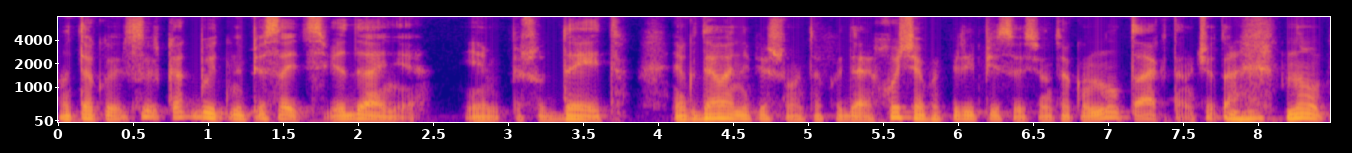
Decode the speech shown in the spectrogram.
Он такой, слышь, как будет написать свидание? Я ему пишу дейт. Я говорю, давай напишу. Он такой, да, хочешь я попереписываюсь? Он такой, ну так, там что-то. Uh-huh. Ну,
